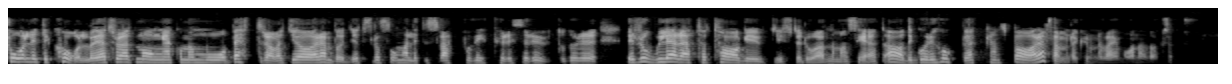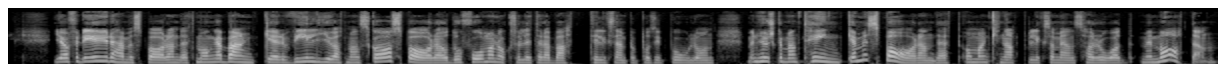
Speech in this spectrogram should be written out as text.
få lite koll. Och jag tror att många kommer må bättre av att göra en budget för då får man lite svart på vitt hur det ser ut. Och då är det, det är roligare att ta tag i utgifter då när man ser att ah, det går ihop, jag kan spara 500 kronor varje månad också. Ja, för det är ju det här med sparandet. Många banker vill ju att man ska spara och då får man också lite rabatt till exempel på sitt bolån. Men hur ska man tänka med sparandet om man knappt liksom ens har råd med maten?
